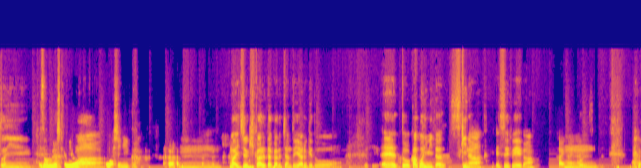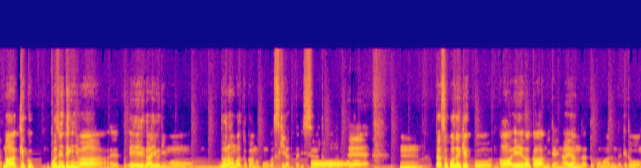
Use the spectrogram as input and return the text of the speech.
当に。既存の仕組みをまあ。壊しに行く。うん。まあ一応聞かれたからちゃんとやるけど。えーっと過去に見た好きな SF 映画はいはいはい。うん。まあ結構個人的には、えっと映画よりもドラマとかの方が好きだったりするところがあって、うん、だそこで結構ああ映画かみたいに悩んだところもあるんだけど、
